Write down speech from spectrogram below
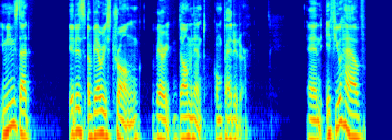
it means that it is a very strong, very dominant competitor. And if you have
